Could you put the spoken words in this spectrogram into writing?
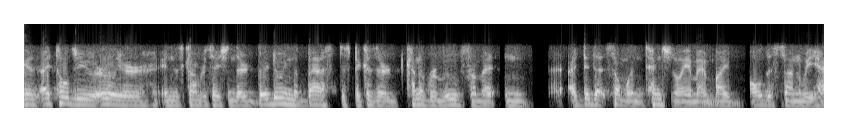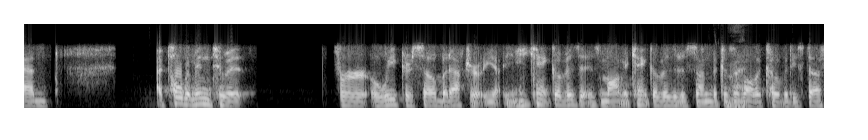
Yeah. like I, told you earlier in this conversation, they're they're doing the best just because they're kind of removed from it, and I did that somewhat intentionally. My my oldest son, we had, I pulled him into it for a week or so, but after you know, he can't go visit his mom, he can't go visit his son because of all the COVID stuff.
